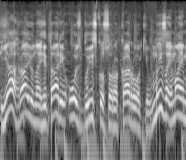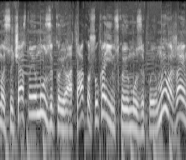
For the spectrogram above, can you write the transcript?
Я граю на гітарі ось близько 40 років. Ми займаємось сучасною музикою, а також українською музикою. Ми вважаємо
